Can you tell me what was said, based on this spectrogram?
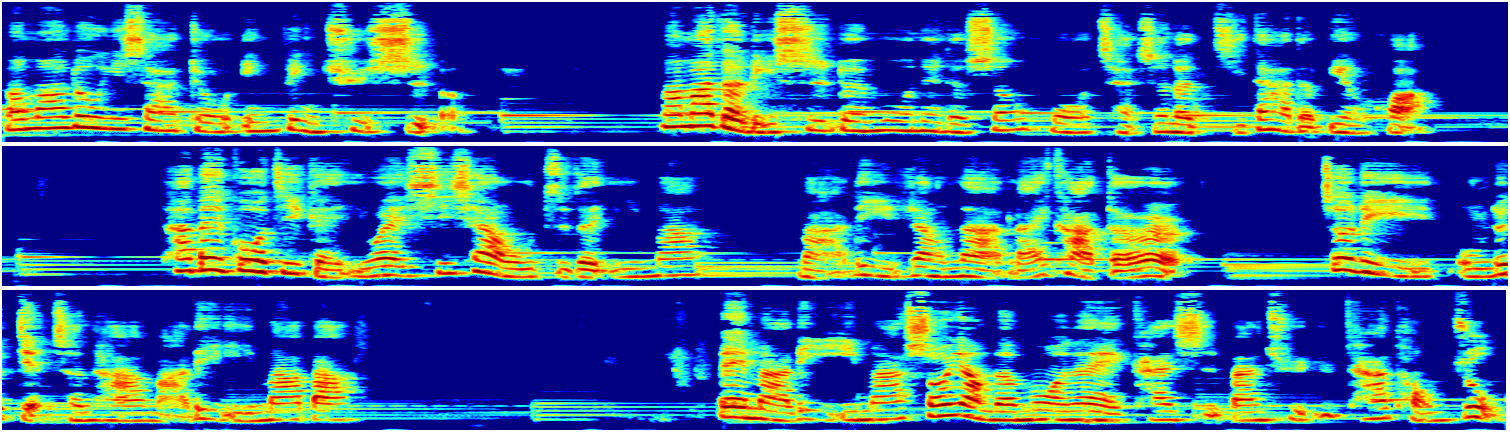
妈妈路易莎就因病去世了。妈妈的离世对莫内的生活产生了极大的变化。他被过继给一位膝下无子的姨妈玛丽让娜莱卡德尔，这里我们就简称她玛丽姨妈吧。被玛丽姨妈收养的莫内开始搬去与她同住。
